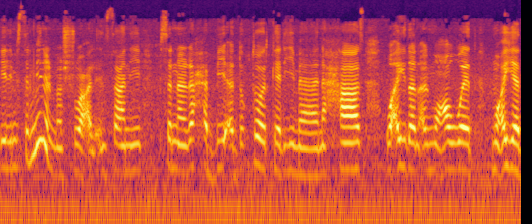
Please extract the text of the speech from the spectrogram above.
يلي مستلمين المشروع الإنساني. بصرنا نرحب بالدكتور كريم نحاس وأيضا المعوض مؤيد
